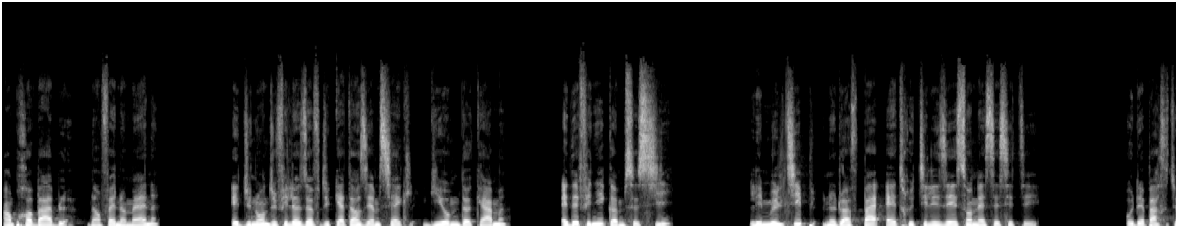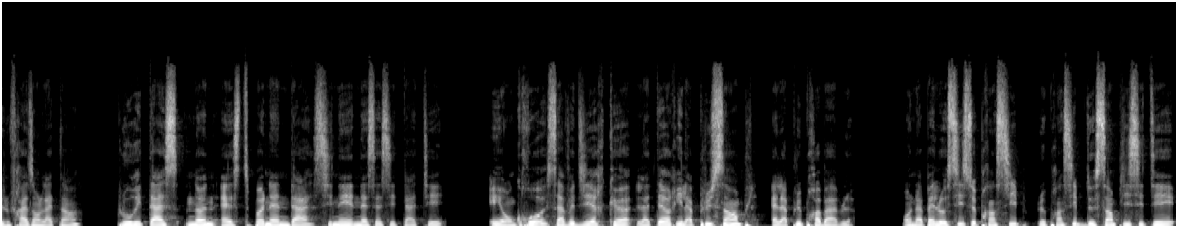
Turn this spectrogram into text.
improbables d'un phénomène, et du nom du philosophe du XIVe siècle Guillaume d'Occam, est défini comme ceci les multiples ne doivent pas être utilisés sans nécessité. Au départ, c'est une phrase en latin, pluritas non est ponenda sine necessitate, et en gros, ça veut dire que la théorie la plus simple est la plus probable. On appelle aussi ce principe le principe de simplicité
